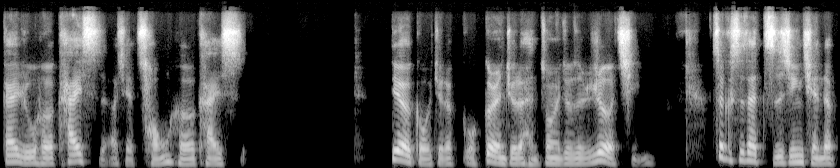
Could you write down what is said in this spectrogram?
该如何开始，而且从何开始。第二个，我觉得我个人觉得很重要，就是热情。这个是在执行前的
